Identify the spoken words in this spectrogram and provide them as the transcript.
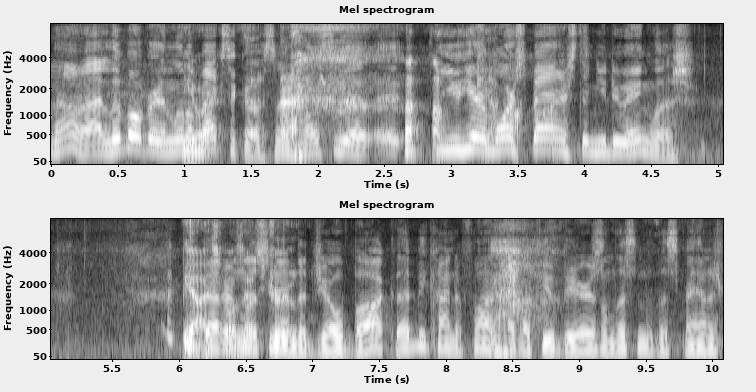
No, I live over in Little You are- Mexico, so most of the uh, you hear more Spanish than you do English. be Yeah, I better than listening to Joe Buck. That'd be kind of fun. Have a few beers and listen to the Spanish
